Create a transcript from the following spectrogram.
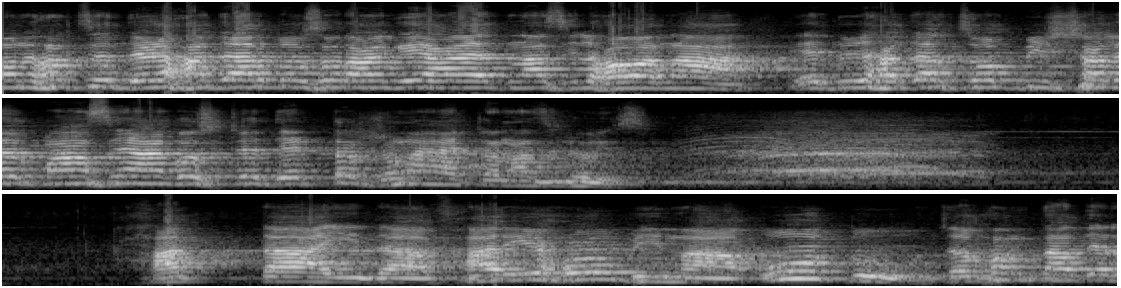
মনে হচ্ছে দেড় হাজার বছর আগে আয়াত নাজিল হওয়া না। এই দুই হাজার চব্বিশ সালের পাঁচই আগস্টে দেড়টার সময় আয়াতটা নাজিল হয়েছে। যখন তাদের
